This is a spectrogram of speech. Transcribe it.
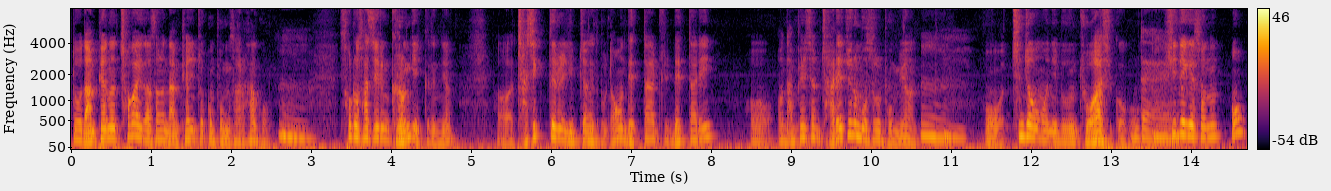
또 남편은 처가에 가서는 남편이 조금 봉사를 하고 음. 서로 사실은 그런 게 있거든요. 어, 자식들 입장에서 볼 때, 어, 내 딸, 내 딸이 어, 어, 남편이 참 잘해주는 모습을 보면, 음. 어, 친정 어머니 부분 좋아하실 거고, 네. 시댁에서는, 어,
